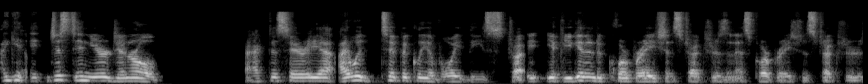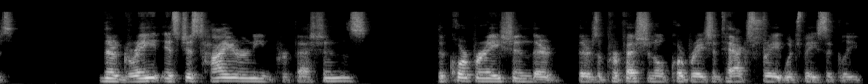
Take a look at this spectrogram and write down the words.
I get it, just in your general practice area, I would typically avoid these. Stru- if you get into corporation structures and S corporation structures, they're great. It's just high earning professions. The corporation there, there's a professional corporation tax rate, which basically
